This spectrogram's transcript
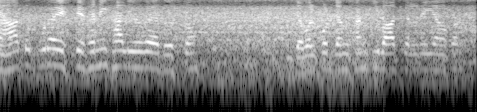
यहाँ तो पूरा स्टेशन ही खाली हो गया दोस्तों। जबलपुर जंक्शन की बात चल रही है यहाँ पर।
